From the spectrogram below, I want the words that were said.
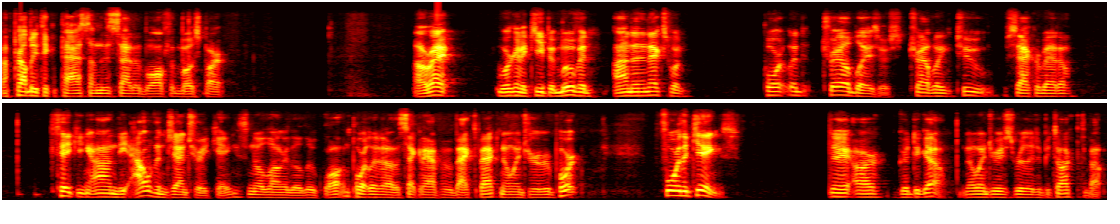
I'll probably take a pass on this side of the ball for the most part. All right. We're going to keep it moving. On to the next one. Portland Trailblazers traveling to Sacramento, taking on the Alvin Gentry Kings, no longer the Luke Walton. Portland on the second half of a back to back, no injury report. For the Kings, they are good to go. No injuries really to be talked about.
